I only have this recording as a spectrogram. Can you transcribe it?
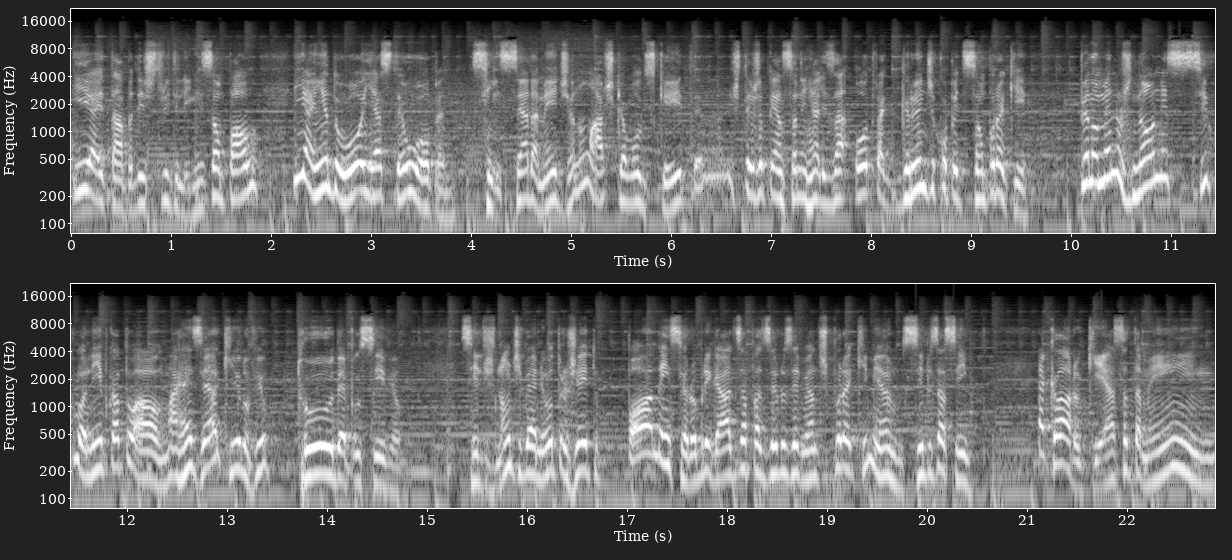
e a etapa da Street League em São Paulo e ainda o ISTU Open. Sinceramente, eu não acho que a World Skate esteja pensando em realizar outra grande competição por aqui. Pelo menos não nesse ciclo olímpico atual, mas é aquilo, viu? Tudo é possível. Se eles não tiverem outro jeito, podem ser obrigados a fazer os eventos por aqui mesmo, simples assim. É claro que essa também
